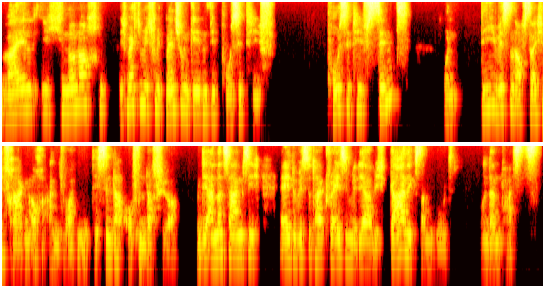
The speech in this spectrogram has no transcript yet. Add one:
weil ich nur noch, ich möchte mich mit Menschen umgeben, die positiv, positiv sind und die wissen auf solche Fragen auch Antworten. Die sind da offen dafür. Und die anderen sagen sich, ey, du bist total crazy, mit dir habe ich gar nichts am Hut. Und dann passt's.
